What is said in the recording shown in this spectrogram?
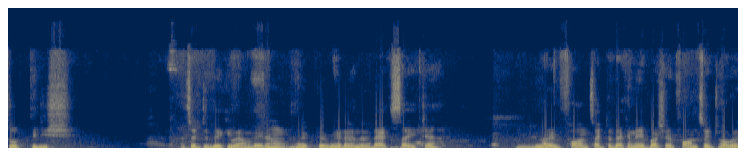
ছত্রিশ। আচ্ছা এটা দেখি আমরা এটা। এটা কিন্তু ব্যাক সাইড হ্যাঁ? আর ফ্রন্ট সাইডটা দেখেন এই পাশে ফ্রন্ট সাইড হবে।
